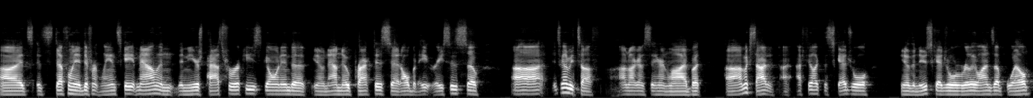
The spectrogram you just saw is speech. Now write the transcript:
Uh, it's it's definitely a different landscape now than than years past for rookies going into you know now no practice at all but eight races. So uh, it's going to be tough. I'm not going to sit here and lie, but uh, I'm excited. I, I, feel like the schedule, you know, the new schedule really lines up well.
